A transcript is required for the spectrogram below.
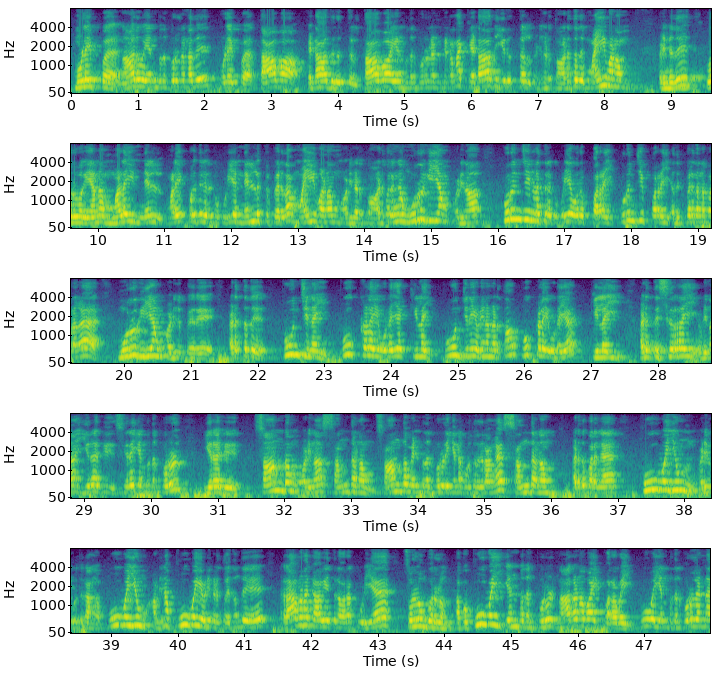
முளைப்ப. நார்வ என்பதன் பொருள் என்னது? முளைப்ப. தாவா கெடாதிருத்தல். தாவா என்பதன் பொருள் என்ன கேட்டோம்னா கெடாது இருத்தல் அப்படின்னு அர்த்தம். அடுத்தது மைவனம் அப்படின்றது ஒரு வகையான மலை நெல். மலைப்பகுதியில் இருக்கக்கூடிய நெல்லுக்கு பேர் தான் மைவனம் அப்படின்னு அர்த்தம். அடுத்து பாருங்க முருகியம் அப்படின்னா குறிஞ்சி நிலத்தில் இருக்கக்கூடிய ஒரு பறை. குறிஞ்சி பறை அதுக்கு பேர் தானே பாருங்க? முருகியம் அப்படின்னு பேரு. அடுத்தது பூஞ்சினை பூக்களை உடைய கிளை. பூஞ்சினை அப்படின்னு என்ன அர்த்தம்? பூக்களை உடைய கிளை. அடுத்து சிறை அப்படின்னா இறகு. சிறை என்பதன் பொருள் இறகு. சாந்தம் அப்படின்னா சந்தனம். சாந்தம் என்பதன் பொருள் இங்க என்ன கொடுத்துருக்காங்க சந்தனம். அடுத்து பாருங்க பூவையும் அப்படின்னு கொடுத்துருக்காங்க. பூவையும் அப்படின்னா பூவை அப்படின்னு அர்த்தம். இது வந்து ராவண காவியத்தில் வரக்கூடிய சொல்லும் பொருளும். அப்போ பூவை என்பதன் பொருள் நாகனவாய் பறவை. பூவை என்பதன் பொருள் என்ன?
